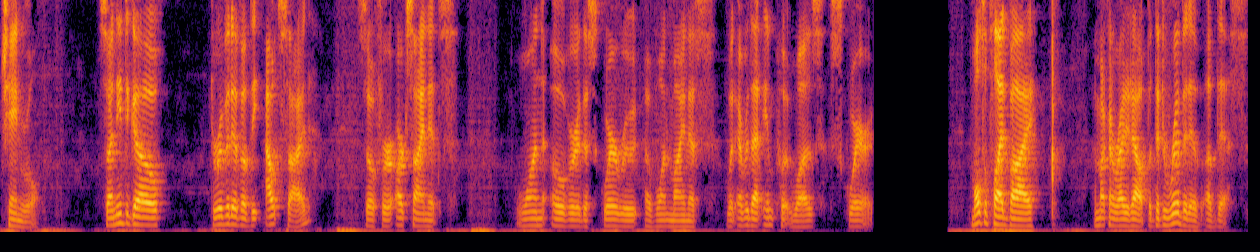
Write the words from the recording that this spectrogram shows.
Chain rule. So I need to go derivative of the outside. So for arcsine, it's 1 over the square root of 1 minus whatever that input was squared. Multiplied by, I'm not going to write it out, but the derivative of this.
